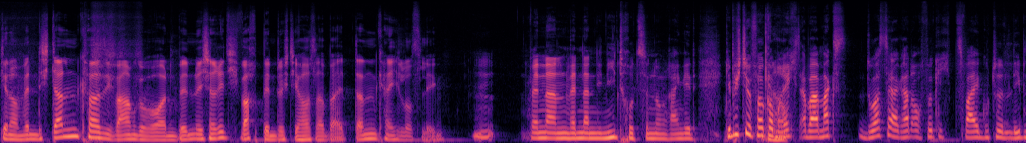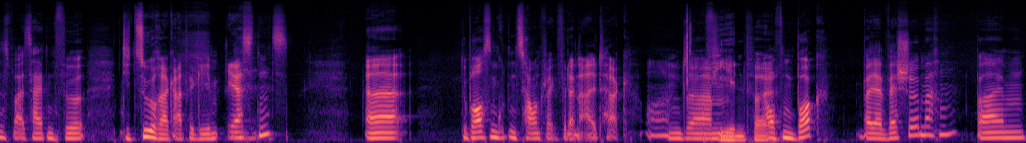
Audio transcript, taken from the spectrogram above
Genau, wenn ich dann quasi warm geworden bin, wenn ich dann richtig wach bin durch die Hausarbeit, dann kann ich loslegen. wenn dann, wenn dann die Nitrozündung reingeht. Gebe ich dir vollkommen Genau. recht, aber Max, du hast ja gerade auch wirklich zwei gute Lebensweisheiten für die Zuhörer gerade gegeben. Erstens, äh, du brauchst einen guten Soundtrack für deinen Alltag. Und, ähm, Auf jeden Fall. Auf dem Bock bei der Wäsche machen, beim,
